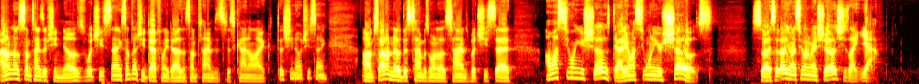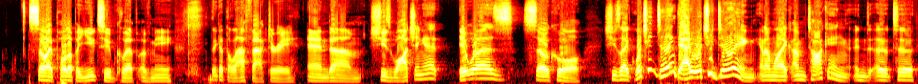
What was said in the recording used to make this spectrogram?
I don't know sometimes if she knows what she's saying. Sometimes she definitely does, and sometimes it's just kind of like, does she know what she's saying? Um, so I don't know. This time was one of those times, but she said, I want to see one of your shows, Daddy. I want to see one of your shows. So I said, Oh, you want to see one of my shows? She's like, Yeah. So I pulled up a YouTube clip of me, I think at the Laugh Factory, and um, she's watching it. It was so cool. She's like, "What you doing, Daddy? What you doing?" And I'm like, "I'm talking in, uh, to,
